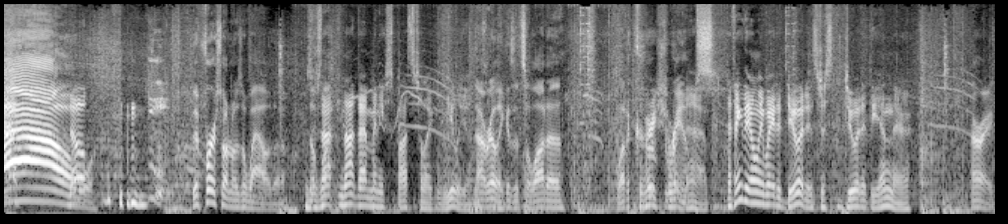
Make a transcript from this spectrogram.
Wow. Nope. The first one was a wow though. No There's fun. not not that many spots to like wheelie on. Not really, because it's a lot of A lot of curved ramps. map. I think the only way to do it is just do it at the end there. All right,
